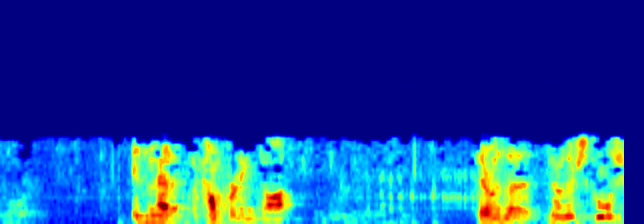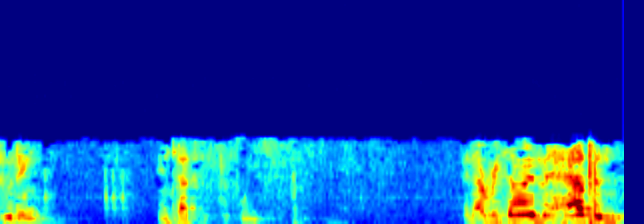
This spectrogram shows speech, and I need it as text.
the Lord. Isn't that a comforting thought? There was a, another school shooting in Texas this week. And every time it happens,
